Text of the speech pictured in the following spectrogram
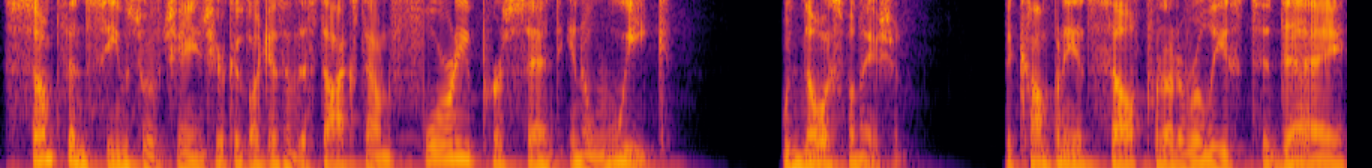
something seems to have changed here because, like I said, the stock's down forty percent in a week with no explanation. The company itself put out a release today,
